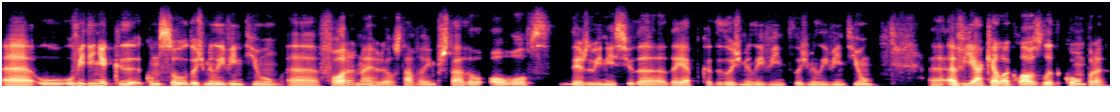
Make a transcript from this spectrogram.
uh, o, o Vitinha que começou 2021 uh, ah, fora, não é? ele estava emprestado ao, Wolves desde o início da, da época de 2020-2021, uh, ah, havia aquela cláusula de compra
